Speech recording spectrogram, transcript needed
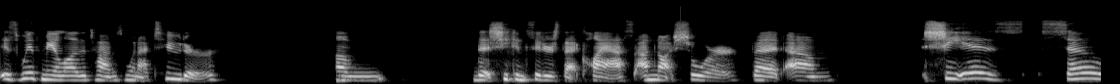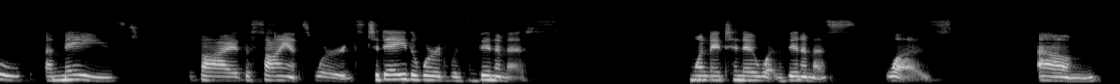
is with me a lot of the times when I tutor, um, that she considers that class. I'm not sure, but um, she is so amazed by the science words. Today, the word was venomous. Wanted to know what venomous was. Um,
